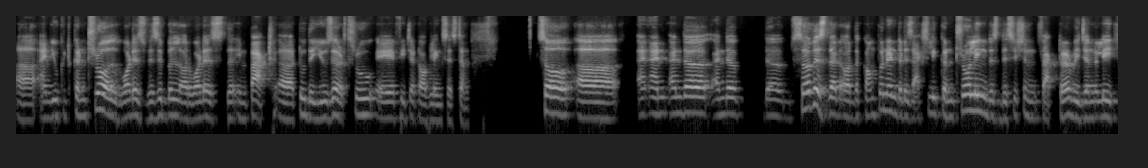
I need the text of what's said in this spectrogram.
uh, and you could control what is visible or what is the impact uh, to the user through a feature toggling system. So and and the and the the service that or the component that is actually controlling this decision factor we generally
